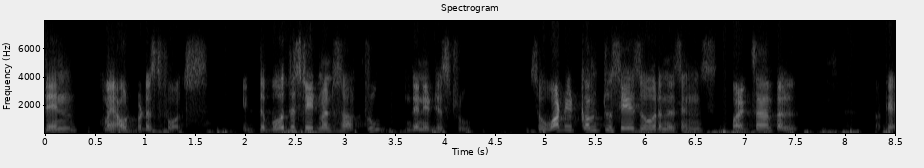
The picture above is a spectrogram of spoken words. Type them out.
then my output is false. If the both the statements are true, then it is true. So what it comes to say is over in the sense, for example, okay,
